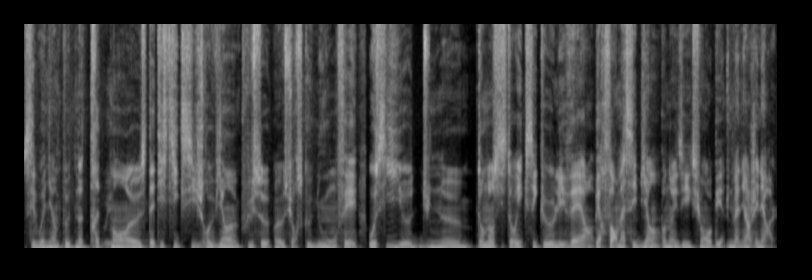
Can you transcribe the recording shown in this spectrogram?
s'éloigne un peu de notre traitement euh, statistique. Si je reviens plus euh, sur ce que nous on fait, aussi euh, d'une tendance historique, c'est que les Verts performent assez bien pendant les élections européennes, d'une manière générale.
